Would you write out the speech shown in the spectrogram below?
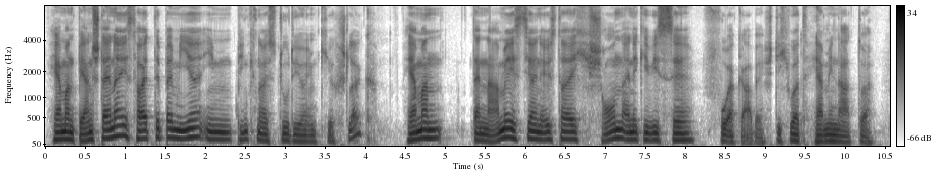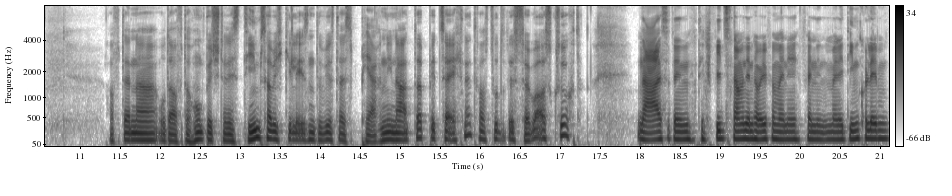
Hermann Bernsteiner ist heute bei mir im Pinkneu Studio im Kirchschlag. Hermann, dein Name ist ja in Österreich schon eine gewisse Vorgabe, Stichwort Herminator. Auf deiner oder auf der Homepage deines Teams habe ich gelesen, du wirst als Perninator bezeichnet. Hast du das selber ausgesucht? Na, also den, den Spitznamen, den habe ich von meine, von meine Teamkollegen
